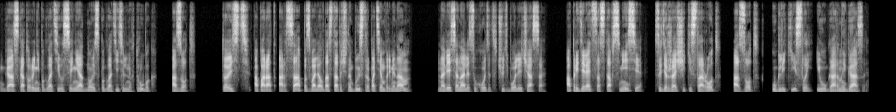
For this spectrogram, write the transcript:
Газ, который не поглотился ни одной из поглотительных трубок, — азот. То есть аппарат АРСА позволял достаточно быстро по тем временам, на весь анализ уходит чуть более часа, определять состав смеси, содержащий кислород, азот, углекислый и угарный газы.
